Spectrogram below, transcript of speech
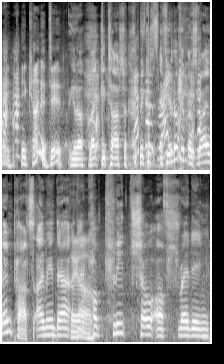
he kind of did. you know, like guitar. That because sounds if you look at those violin parts, I mean, they're, They they are are. complete show off shredding.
